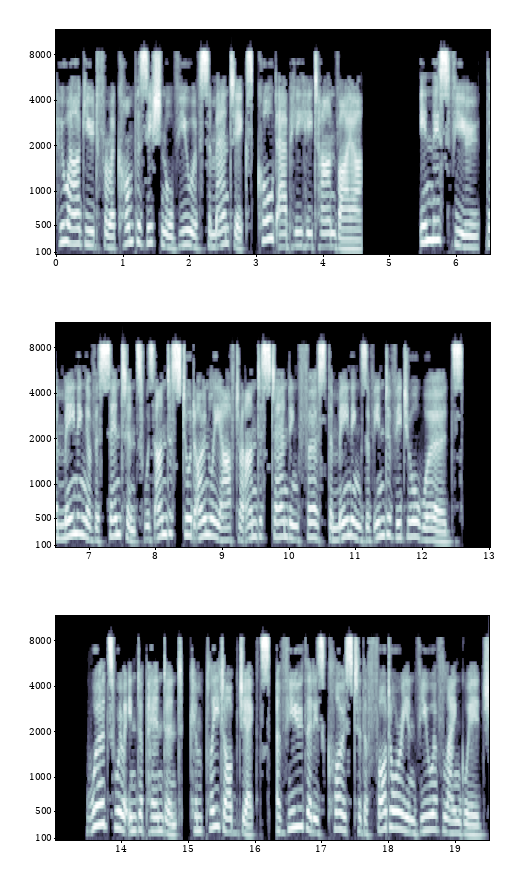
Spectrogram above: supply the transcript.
who argued for a compositional view of semantics called Abhihitanvaya. In this view, the meaning of a sentence was understood only after understanding first the meanings of individual words. Words were independent, complete objects, a view that is close to the Fodorian view of language.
